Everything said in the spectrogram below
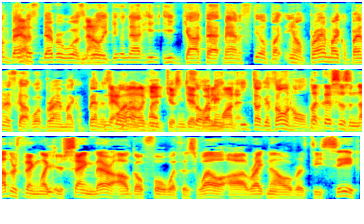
Michael of, yeah. Bendis never was No. really given that. He he got that Man of Steel, but you know Brian Michael Bendis got what Brian Michael Bendis Yeah, wanted. well, he just opinion. did so, what I he wanted. He dug his own hole. But this is another thing, like Yeah. you're saying there, I'll go full with as well. Uh, right now over at DC,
